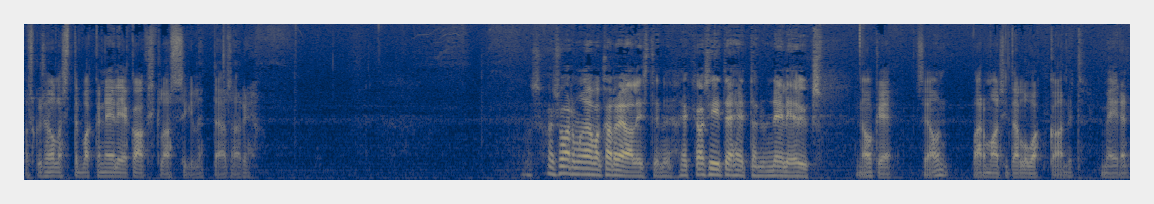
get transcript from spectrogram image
Voisiko se olla sitten vaikka 4-2 klassikille tämä sarja? Se olisi varmaan aivan realistinen. Ehkä olisi itse heittänyt 4-1. No okei, okay. se on varmaan sitä luokkaa nyt meidän,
